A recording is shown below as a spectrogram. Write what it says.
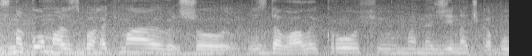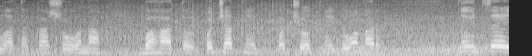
Знакома з багатьма, що здавали кров. У мене жіночка була така, що вона багато почетний, почетний донор. Ну і це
